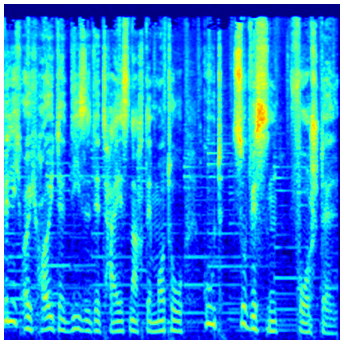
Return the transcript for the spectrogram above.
will ich euch heute diese Details nach dem Motto gut zu wissen vorstellen.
